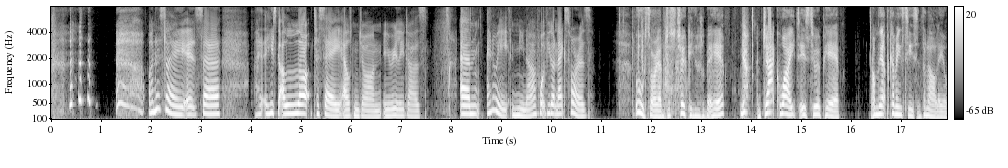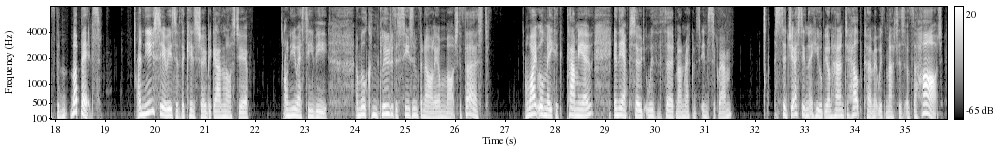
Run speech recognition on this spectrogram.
Honestly, it's. Uh he's got a lot to say, Elton John. He really does. Um, anyway, Nina, what have you got next for us? Oh, sorry, I'm just choking a little bit here. Jack White is to appear on the upcoming season finale of The Muppets. A new series of the kids' show began last year on US TV and will conclude with the season finale on March the 1st. White will make a cameo in the episode with the Third Man Records Instagram suggesting that he will be on hand to help Kermit with matters of the heart.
